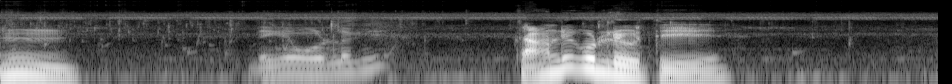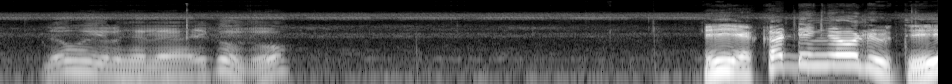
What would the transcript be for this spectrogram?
डेंगे मोडलं की? चांगली कुर्ली होती. देऊ गेलो एक होतो ही. एकाच डेंग्यावाली होती.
